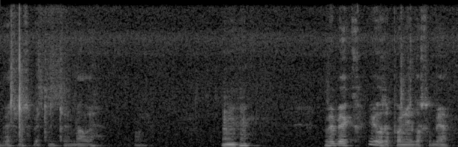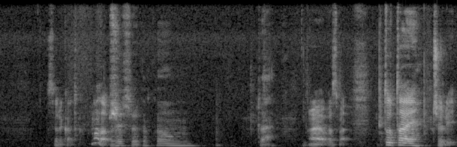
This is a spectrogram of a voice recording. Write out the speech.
Wezmę sobie ten tutaj mały Mhm. wybieg i uzupełnię go sobie. Surykatką. No dobrze. Sobie taką... Tak. A ja wezmę tutaj, czyli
